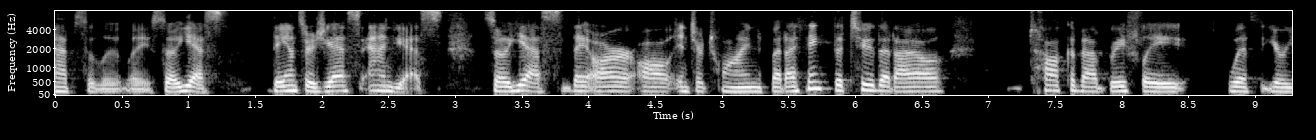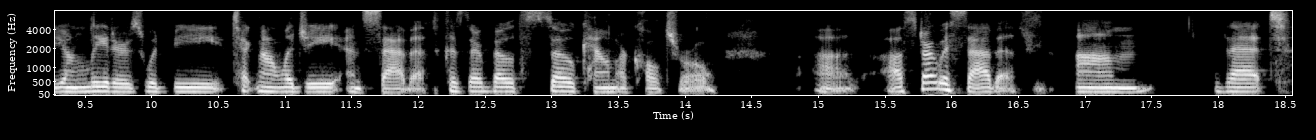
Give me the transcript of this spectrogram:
Absolutely. So, yes, the answer is yes and yes. So, yes, they are all intertwined. But I think the two that I'll talk about briefly with your young leaders would be technology and Sabbath, because they're both so countercultural. Uh, I'll start with Sabbath. Um, that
